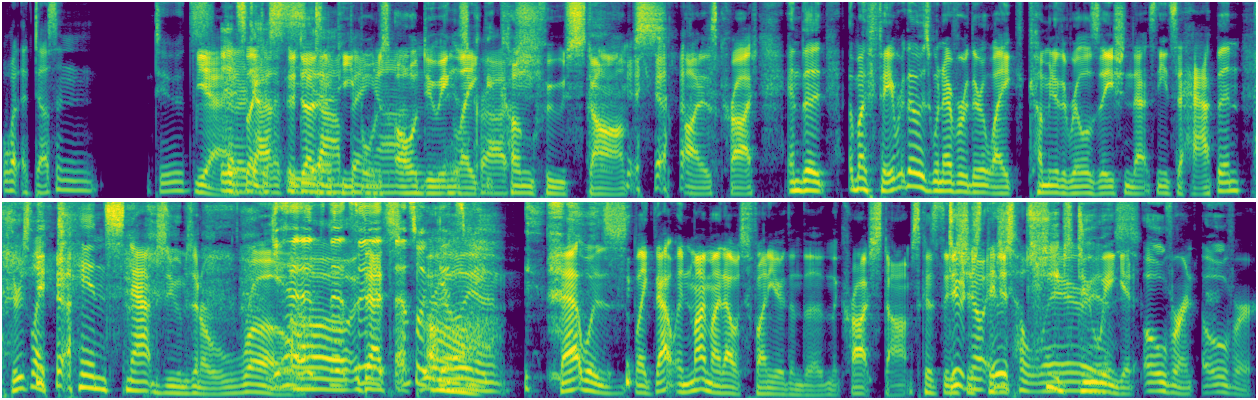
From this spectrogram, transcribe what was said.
what a dozen dudes. Yeah, it's like just a dozen people just all doing like crotch. kung fu stomps Yeah. on his crotch. And the my favorite though is whenever they're like coming to the realization that needs to happen. There's like Yeah. ten snap zooms in a row. Yeah. Oh, that's it. that's That's what gets me. Brilliant. That was like that in my mind. That was funnier than the than the crotch stomps because they Dude, just no, they just keeps doing it over and over.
